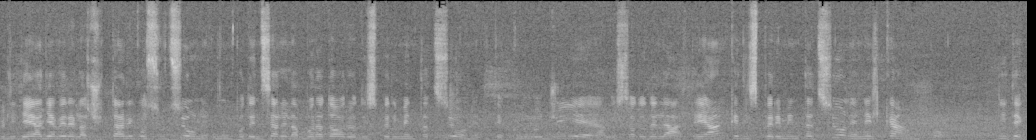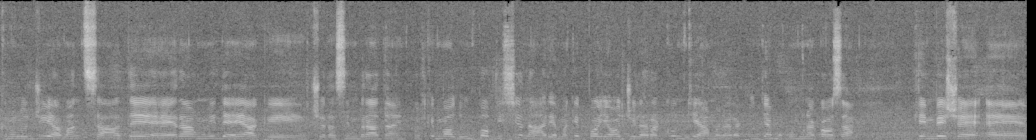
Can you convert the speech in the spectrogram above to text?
l'idea di avere la città in ricostruzione come un potenziale laboratorio di sperimentazione di tecnologie allo stato dell'arte e anche di sperimentazione nel campo di tecnologie avanzate era un'idea che ci era sembrata in qualche modo un po' visionaria ma che poi oggi la raccontiamo, la raccontiamo come una cosa che invece è,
